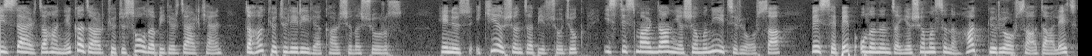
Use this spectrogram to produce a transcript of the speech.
Bizler daha ne kadar kötüsü olabilir derken daha kötüleriyle karşılaşıyoruz. Henüz 2 yaşında bir çocuk istismardan yaşamını yitiriyorsa ve sebep olanın da yaşamasını hak görüyorsa adalet,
